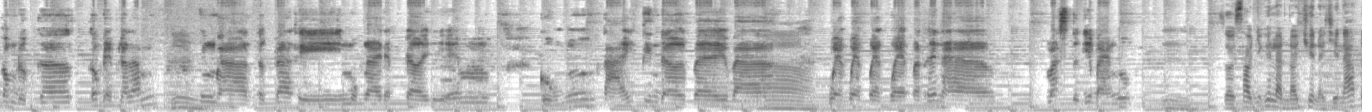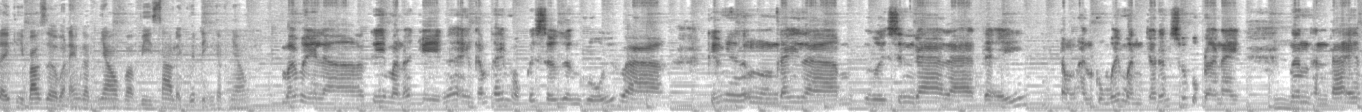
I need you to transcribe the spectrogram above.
không được uh, tốt đẹp cho lắm ừ. nhưng mà thực ra thì một ngày đẹp trời thì em cũng tải Tinder về và à. quẹt quẹt quẹt quẹt và thế là match được với bạn luôn rồi sau những cái lần nói chuyện ở trên app đấy thì bao giờ bọn em gặp nhau và vì sao lại quyết định gặp nhau bởi vì là khi mà nói chuyện á, em cảm thấy một cái sự gần gũi và kiểu như ừ, đây là một người sinh ra là để đồng hành cùng với mình cho đến suốt cuộc đời này ừ. nên thành ra em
